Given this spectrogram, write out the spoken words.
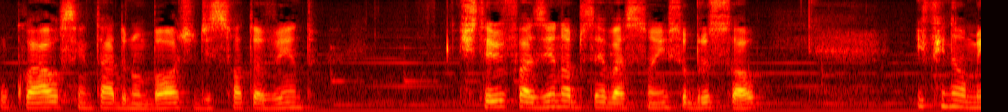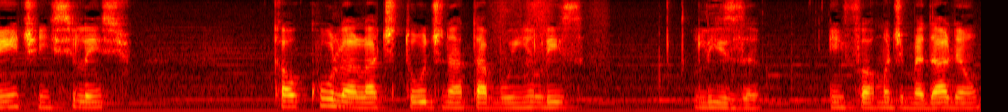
o qual, sentado no bote de sota-vento, esteve fazendo observações sobre o sol e, finalmente, em silêncio, calcula a latitude na tabuinha lisa, lisa, em forma de medalhão,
